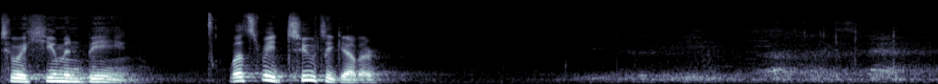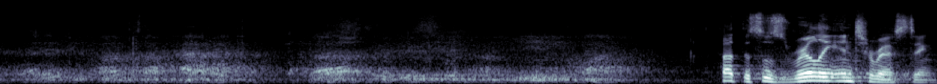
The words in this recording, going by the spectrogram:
to a human being. Let's read two together. I thought this was really interesting.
